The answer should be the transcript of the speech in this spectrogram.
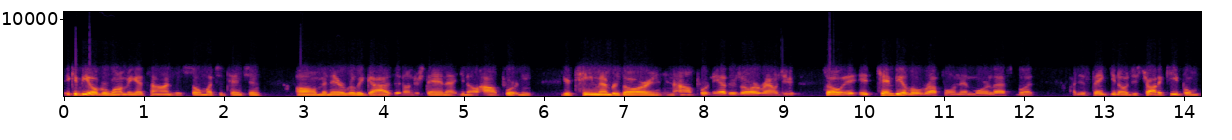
it can be overwhelming at times with so much attention. Um and they're really guys that understand that you know how important your team members are and, and how important the others are around you. So it, it can be a little rough on them more or less but i just think you know just try to keep them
